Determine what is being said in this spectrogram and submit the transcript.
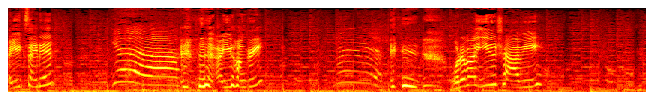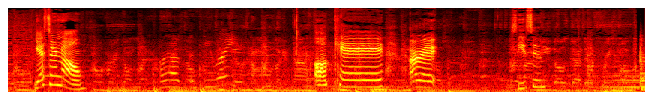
Are you excited? Yeah. Are you hungry? yeah. what about you, Travi? Yes or no? I have to be right. Okay. All right. See you soon.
